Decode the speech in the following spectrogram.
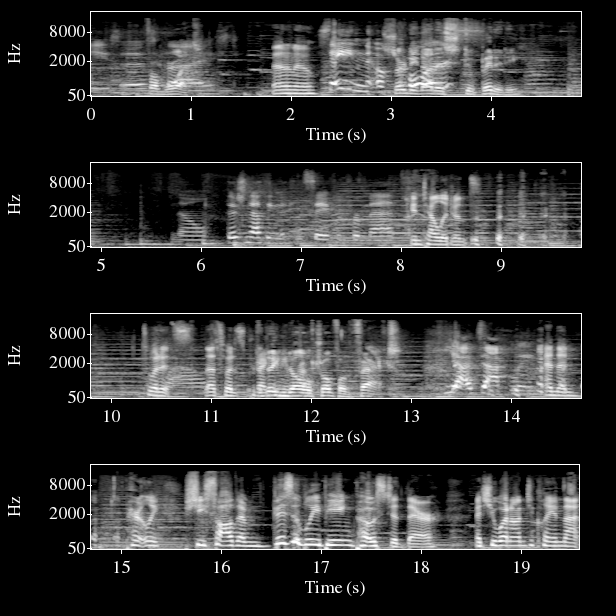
Jesus From what? I don't know. Satan, of Certainly course. not his stupidity. No, there's nothing that can save him from that. Intelligence. That's what it's. That's what it's protecting Predicting him Donald from. Trump on facts. Yeah, exactly. And then apparently she saw them visibly being posted there. And she went on to claim that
